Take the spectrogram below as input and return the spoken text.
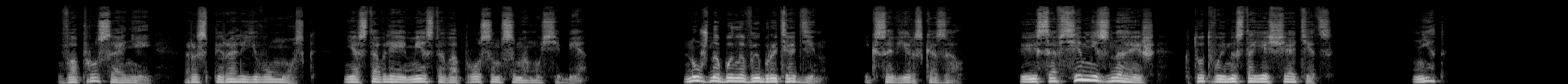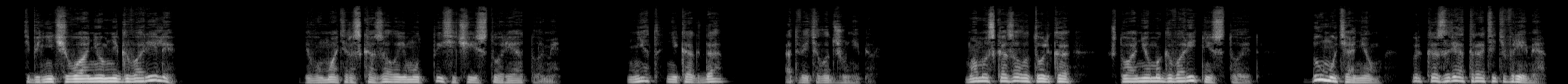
Вопросы о ней распирали его мозг, не оставляя места вопросам самому себе. Нужно было выбрать один, и Ксавьер сказал, «Ты совсем не знаешь, кто твой настоящий отец?» «Нет». «Тебе ничего о нем не говорили?» Его мать рассказала ему тысячи историй о Томе. «Нет, никогда», — ответила Джунипер. «Мама сказала только, что о нем и говорить не стоит. Думать о нем — только зря тратить время».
